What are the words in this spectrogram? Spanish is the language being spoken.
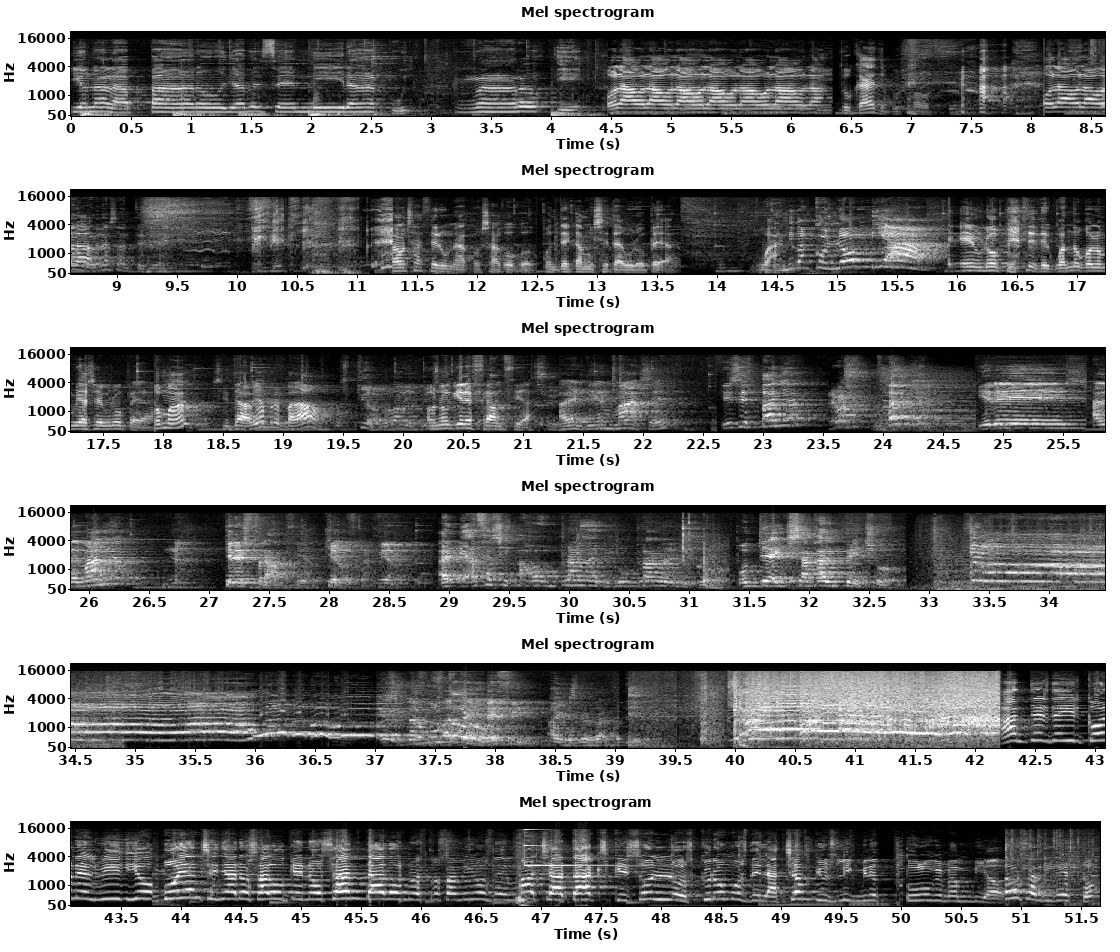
Yo no la paro y a veces mira, uy, raro y... Hola, hola, hola, hola, hola, hola, hola. Tú cállate, por favor. hola, hola, hola. Vamos a hacer una cosa, Coco. Ponte camiseta europea. Guau. ¡Viva Colombia! Europea, ¿desde cuándo Colombia es europea? Toma, si te la había preparado. Hostia, no vale. ¿O no quieres Francia? A ver, tienes más, ¿eh? ¿Quieres España? ¿Quieres Alemania? No, ¿Quieres Francia? quiero Francia. Haz así, ah, un plano épico, un plano épico. Ponte ahí, saca el pecho. Ay, es verdad. Antes de ir con el vídeo, voy a enseñaros algo que nos han dado nuestros amigos de Match Attacks, que son los cromos de la Champions League. Mirad todo lo que me han enviado. Vamos a abrir esto.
